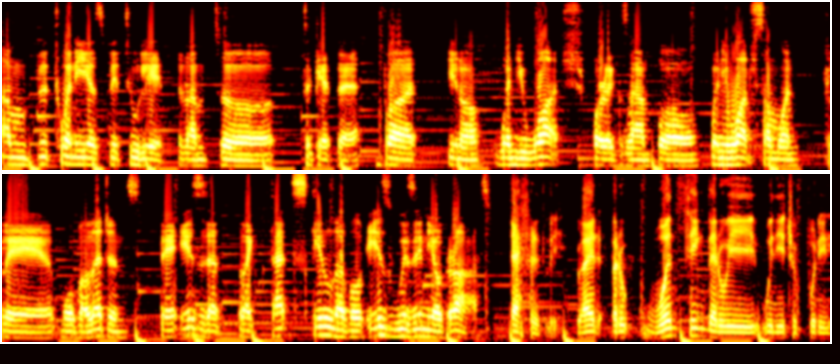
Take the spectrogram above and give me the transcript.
I'm twenty years bit too late if I'm to to get there. But you know when you watch, for example, when you watch someone play Mobile Legends, there is that like that skill level is within your grasp. Definitely, right? But one thing that we we need to put in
